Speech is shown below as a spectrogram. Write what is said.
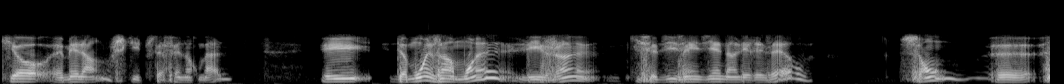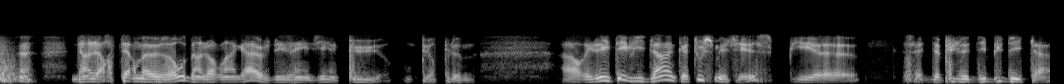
qu'il y a un mélange qui est tout à fait normal. Et de moins en moins, les gens qui se disent indiens dans les réserves sont, euh, dans leurs termes eux autres, dans leur langage, des Indiens purs, ou pure plume. Alors, il est évident que tout se métisse, puis euh, depuis le début des temps,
